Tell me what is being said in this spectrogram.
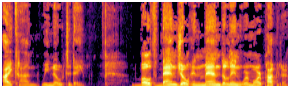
icon we know today. Both banjo and mandolin were more popular.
